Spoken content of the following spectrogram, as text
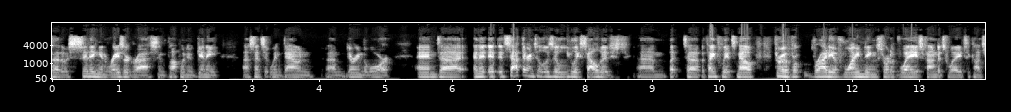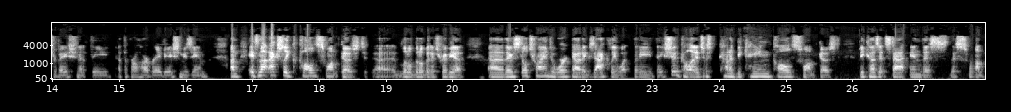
uh, that was sitting in razor grass in Papua New Guinea uh, since it went down um, during the war. And uh, and it, it, it, sat there until it was illegally salvaged, um, but uh, but thankfully it's now through a variety of winding sort of ways found its way to conservation at the at the Pearl Harbor Aviation Museum. Um, it's not actually called Swamp Ghost. A uh, little little bit of trivia. Uh, they're still trying to work out exactly what they, they should call it. It just kind of became called Swamp Ghost because it sat in this this swamp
